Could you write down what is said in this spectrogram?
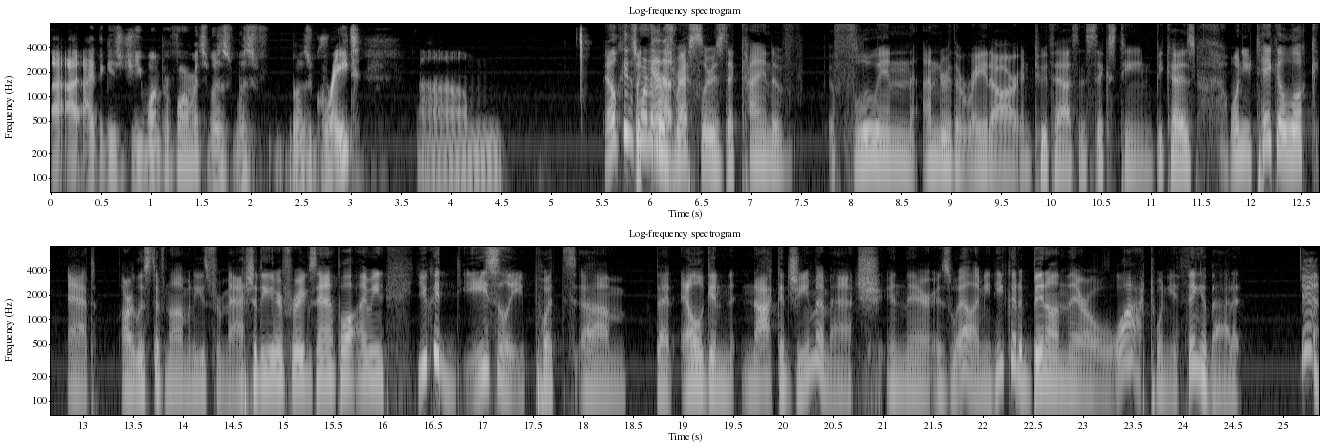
I, I think his G1 performance was was was great. Um, Elgin's But one yeah. of those wrestlers that kind of flew in under the radar in 2016 because when you take a look at our list of nominees for Match of the Year, for example, I mean, you could easily put um, that Elgin Nakajima match in there as well. I mean, he could have been on there a lot when you think about it. yeah,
